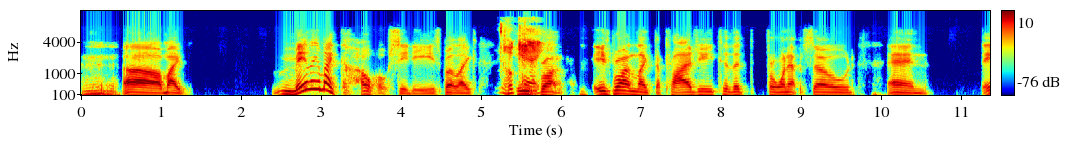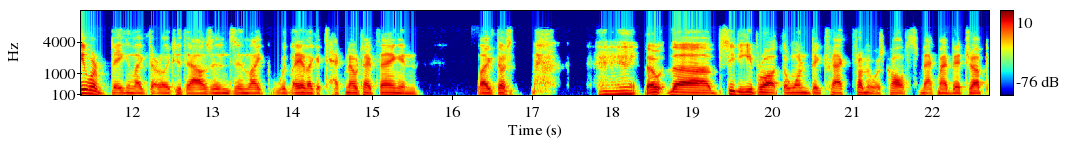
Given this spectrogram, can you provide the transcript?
Oh, my mainly my co-host CDs, but like Okay. he's brought he's brought in like the Prodigy to the for one episode, and they were big in like the early two thousands, and like with, they had like a techno type thing, and like those the the CD he brought, the one big track from it was called "Smack My Bitch Up."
